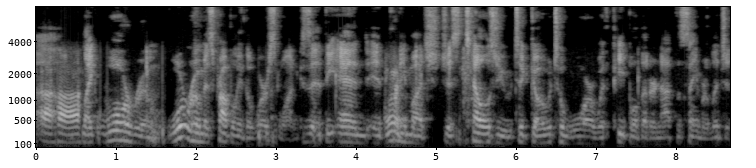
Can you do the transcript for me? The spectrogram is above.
uh-huh. Like War Room. War Room is probably the worst one because at the end it mm. pretty much just tells you to go to war with people that are not the same religion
